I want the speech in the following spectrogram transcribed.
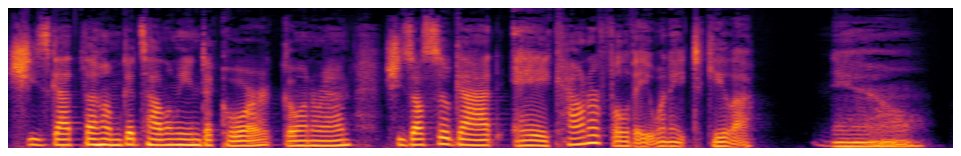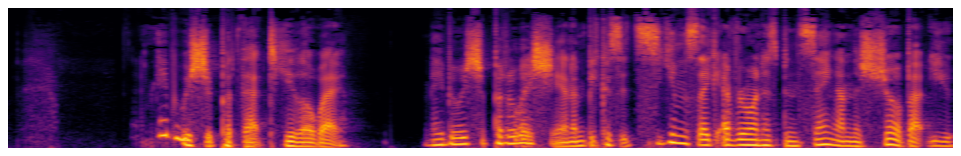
She's got the Home Goods Halloween decor going around. She's also got a counter full of 818 tequila. Now, maybe we should put that tequila away. Maybe we should put it away, Shannon, because it seems like everyone has been saying on this show about you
